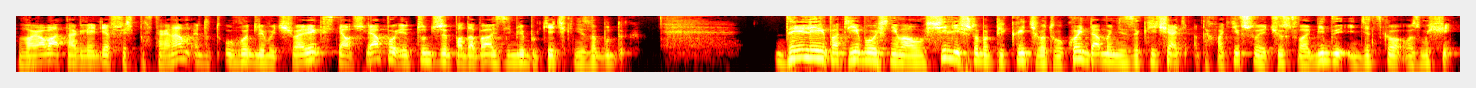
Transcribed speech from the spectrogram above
Воровато оглядевшись по сторонам, этот угодливый человек снял шляпу и тут же подобрал с земли букетик незабудок. Дели потребовалось немало усилий, чтобы прикрыть рот рукой, дабы не закричать, отохватив свое чувство обиды и детского возмущения.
